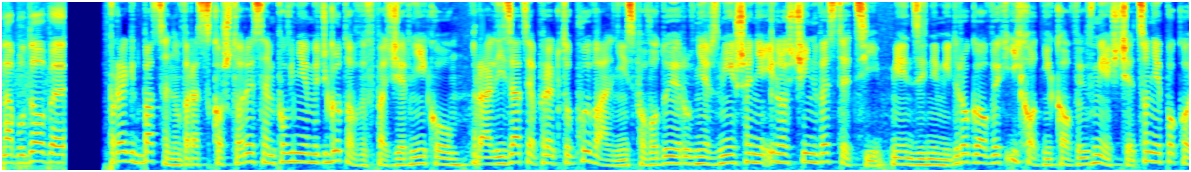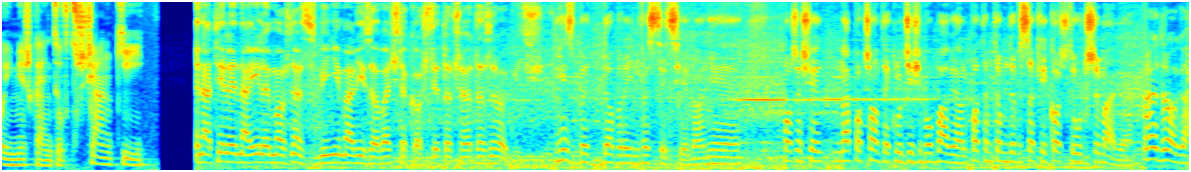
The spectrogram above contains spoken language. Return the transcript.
na budowę. Projekt basenu wraz z kosztorysem powinien być gotowy w październiku. Realizacja projektu pływalni spowoduje również zmniejszenie ilości inwestycji, m.in. drogowych i chodnikowych w mieście, co niepokoi mieszkańców Trzcianki. Na tyle, na ile można zminimalizować te koszty, to trzeba to zrobić. niezbyt dobre inwestycje. No nie, może się na początek ludzie się pobawią, ale potem to będą wysokie koszty utrzymania. trochę droga.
